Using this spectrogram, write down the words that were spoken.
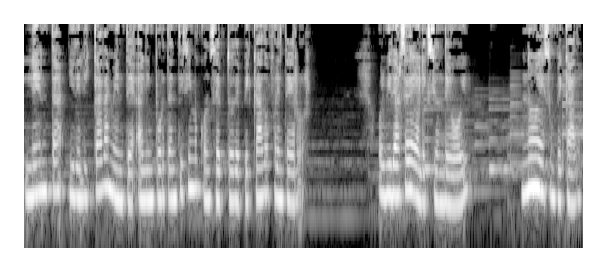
lenta y delicadamente al importantísimo concepto de pecado frente a error. Olvidarse de la lección de hoy no es un pecado,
